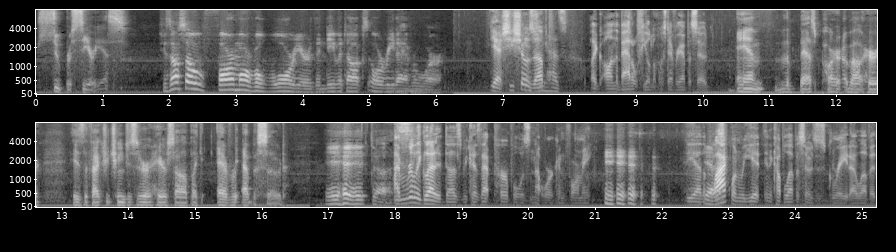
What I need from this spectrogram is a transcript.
super serious. She's also far more of a warrior than Divatox or Rita ever were. Yeah, she shows And up has- like on the battlefield almost every episode. And the best part about her is the fact she changes her hairstyle up like every episode. It does. I'm really glad it does because that purple is not working for me. really. Yeah, the Yeah. black one we get in a couple episodes is great. I love it.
